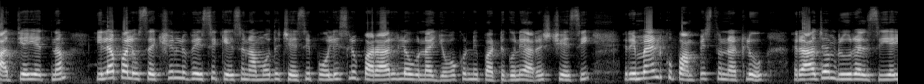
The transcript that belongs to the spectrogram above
హత్యయత్నం ఇలా పలు సెక్షన్లు వేసి కేసు నమోదు చేసి పోలీసులు పరారీలో ఉన్న యువకుడిని పట్టుకుని అరెస్ట్ చేసి రిమాండ్కు పంపిస్తున్నట్లు రాజం రూరల్ సీఐ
